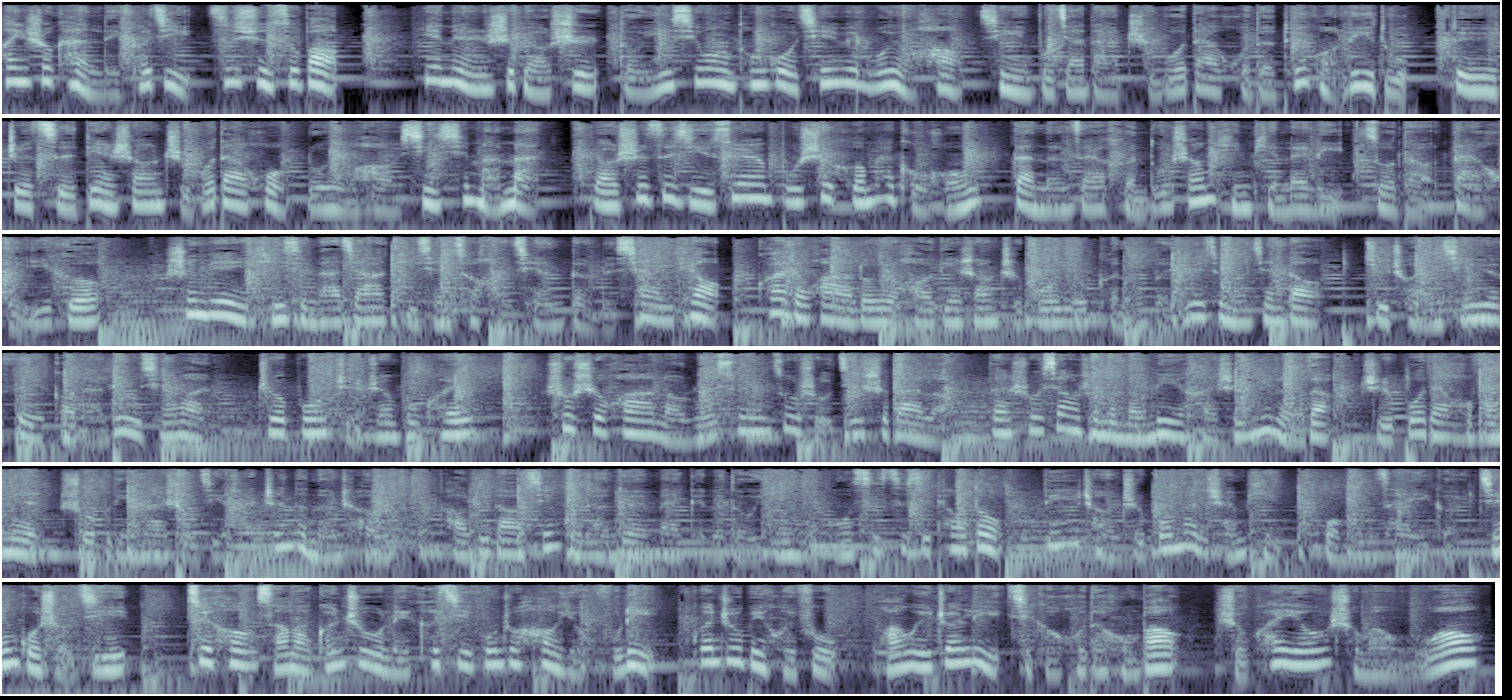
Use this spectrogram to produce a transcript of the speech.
欢迎收看雷科技资讯速报。业内人士表示，抖音希望通过签约罗永浩，进一步加大直播带货的推广力度。对于这次电商直播带货，罗永浩信心满满，表示自己虽然不适合卖口红，但能在很多商品品类里做到带货一哥。顺便也提醒大家，提前存好钱，等着吓一跳。快的话，罗永浩电商直播有可能本月就能见到。据传签约费高达六千万，这波只赚不亏。说实话，老罗虽然做手机失败了，但说相声的能力还是一流的。直播带货方面，说不定卖手机还真的能成。考虑到坚果团队卖给了抖音母公司字节跳动，第一场直播卖的产品，我们猜一个坚果手机。最后，扫码关注雷科技公众号有福利，关注并回复“华为专利”即可获得红包，手快有，手慢无哦。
